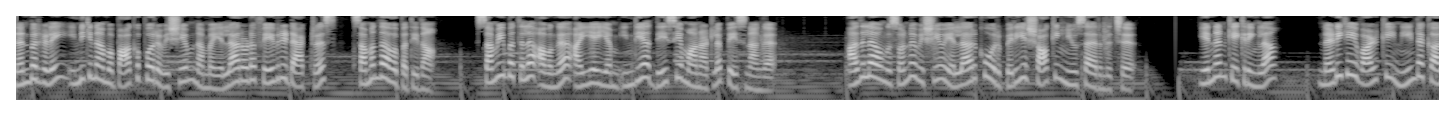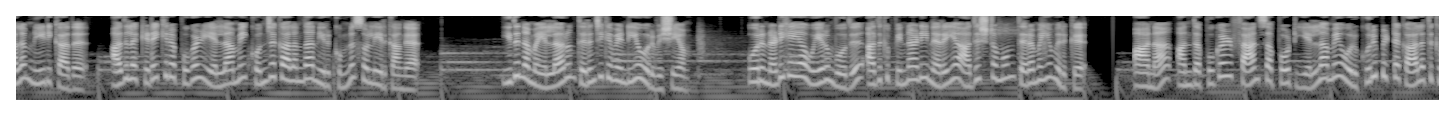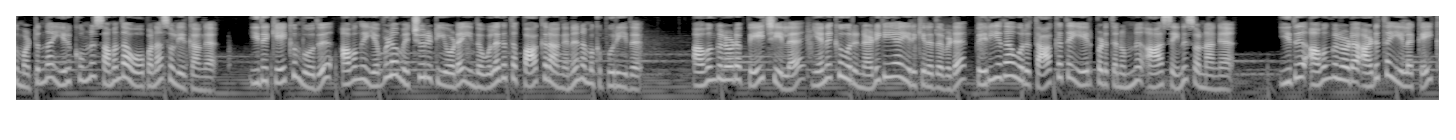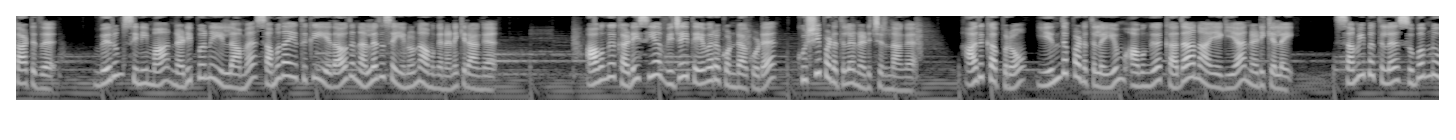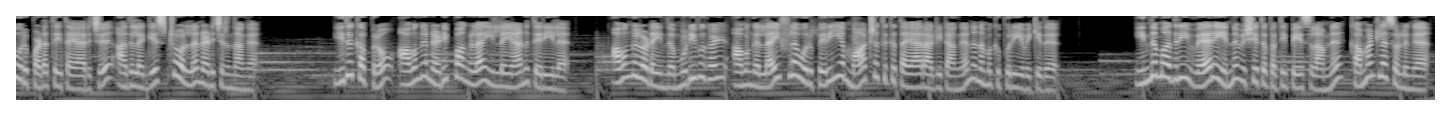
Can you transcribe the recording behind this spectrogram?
நண்பர்களே இன்னைக்கு நாம பார்க்க போற விஷயம் நம்ம எல்லாரோட ஃபேவரட் ஆக்ட்ரஸ் சமந்தாவை பத்தி தான் சமீபத்துல அவங்க ஐஏஎம் இந்தியா தேசிய மாநாட்டுல பேசினாங்க. அதுல அவங்க சொன்ன விஷயம் எல்லாருக்கும் ஒரு பெரிய ஷாக்கிங் நியூஸா இருந்துச்சு. என்னன்னு கேக்குறீங்களா? நடிகை வாழ்க்கை நீண்ட காலம் நீடிக்காது. அதுல கிடைக்கிற புகழ் எல்லாமே கொஞ்ச காலம்தான் இருக்கும்னு சொல்லியிருக்காங்க. இது நம்ம எல்லாரும் தெரிஞ்சுக்க வேண்டிய ஒரு விஷயம். ஒரு நடிகையா உயரும்போது அதுக்கு பின்னாடி நிறைய அதிர்ஷ்டமும் திறமையும் இருக்கு. ஆனா அந்த புகழ் ஃபேன் சப்போர்ட் எல்லாமே ஒரு குறிப்பிட்ட காலத்துக்கு மட்டும்தான் இருக்கும்னு சமந்தா ஓபனா சொல்லிருக்காங்க இது கேக்கும்போது அவங்க எவ்வளவு மெச்சூரிட்டியோட இந்த உலகத்தை பாக்குறாங்கன்னு நமக்கு புரியுது. அவங்களோட பேச்சில எனக்கு ஒரு நடிகையா இருக்கிறத விட பெரியதா ஒரு தாக்கத்தை ஏற்படுத்தணும்னு ஆசைன்னு சொன்னாங்க. இது அவங்களோட அடுத்த இலக்கை காட்டுது. வெறும் சினிமா நடிப்புன்னு இல்லாம சமுதாயத்துக்கு ஏதாவது நல்லது செய்யணும்னு அவங்க நினைக்கிறாங்க. அவங்க கடைசியா விஜய் தேவர கொண்டா கூட குஷி படத்துல நடிச்சிருந்தாங்க. அதுக்கப்புறம் எந்த படத்துலயும் அவங்க கதாநாயகியா நடிக்கலை. சமீபத்துல சுபம்னு ஒரு படத்தை தயாரிச்சு அதுல கெஸ்ட் ரோல்ல நடிச்சிருந்தாங்க. இதுக்கப்புறம் அவங்க நடிப்பாங்களா இல்லையான்னு தெரியல. அவங்களோட இந்த முடிவுகள் அவங்க லைஃப்ல ஒரு பெரிய மாற்றத்துக்கு தயாராகிட்டாங்கன்னு நமக்கு புரிய வைக்குது. இந்த மாதிரி வேற என்ன விஷயத்த பத்தி பேசலாம்னு கமெண்ட்ல சொல்லுங்க.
